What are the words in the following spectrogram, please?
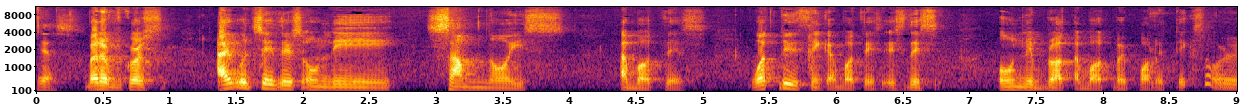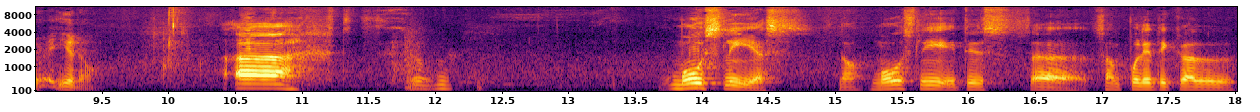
Yes. But of course, I would say there's only some noise about this. What do you think about this? Is this only brought about by politics or, you know? Uh, mostly, yes. No, mostly it is uh, some political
